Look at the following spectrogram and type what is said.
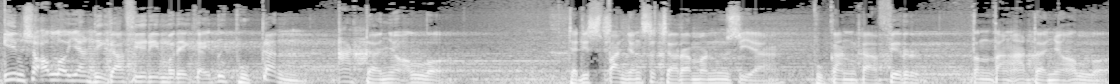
Insya Allah yang dikafiri mereka itu bukan adanya Allah. Jadi sepanjang sejarah manusia bukan kafir tentang adanya Allah.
